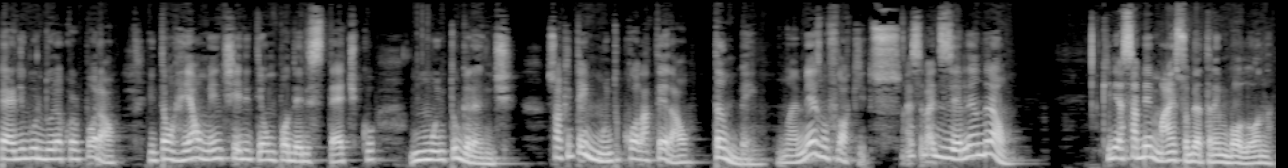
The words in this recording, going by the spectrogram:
perde gordura corporal. Então, realmente, ele tem um poder estético muito grande. Só que tem muito colateral também, não é mesmo, Floquitos? Aí você vai dizer, Leandrão, Queria saber mais sobre a trembolona,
